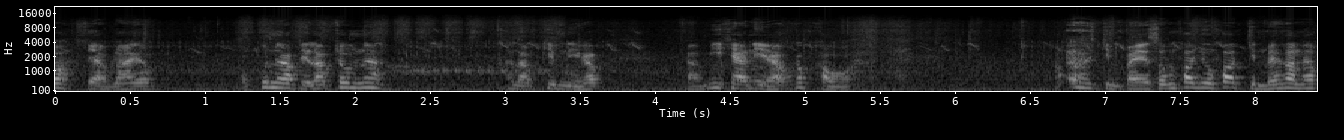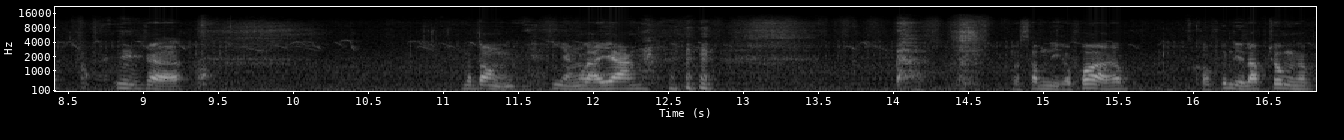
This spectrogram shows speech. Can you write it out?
็แสบลายครับ ขอบคุณนะครับที่รับชมเนะสำหรับคลิปนี้ครับมีแค่นี้ครับกับเขาวเอ้อกินไปสมพ่ออยู่พ่อกินไปก่อนครับ นี่ก็ไม่ต้องอย่างหลายอย่างขอซ้ำนี่กับพ่อครับ ขอบคุณที่รับชมครับ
